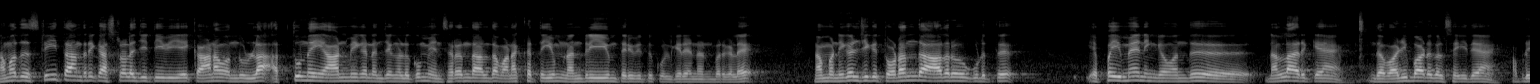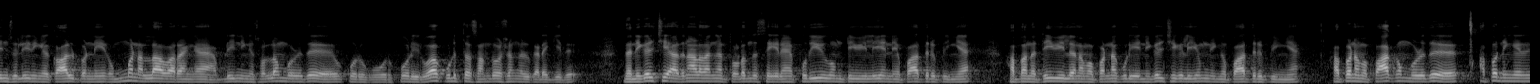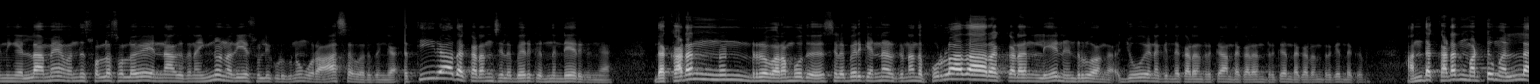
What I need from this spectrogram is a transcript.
நமது ஸ்ரீதாந்திரிக் அஸ்ட்ராலஜி டிவியை காண வந்துள்ள அத்துணை ஆன்மீக நெஞ்சங்களுக்கும் என் சிறந்தாழ்ந்த வணக்கத்தையும் நன்றியையும் தெரிவித்துக் கொள்கிறேன் நண்பர்களே. நம்ம நிகழ்ச்சிக்கு தொடர்ந்து ஆதரவு கொடுத்து எப்பயுமே நீங்கள் வந்து நல்லா இருக்கேன் இந்த வழிபாடுகள் செய்தேன் அப்படின்னு சொல்லி நீங்கள் கால் பண்ணி ரொம்ப நல்லா வரேங்க அப்படின்னு நீங்கள் சொல்லும் பொழுது ஒரு ஒரு கோடி ரூபா கொடுத்த சந்தோஷங்கள் கிடைக்கிது. இந்த நிகழ்ச்சி அதனால தாங்க தொடர்ந்து செய்கிறேன் புதியுகம் டிவிலையும் என்னை பார்த்துருப்பீங்க. அப்போ அந்த டிவியில் நம்ம பண்ணக்கூடிய நிகழ்ச்சிகளையும் நீங்கள் பார்த்துருப்பீங்க. அப்போ நம்ம பார்க்கும் பொழுது அப்போ நீங்கள் நீங்கள் எல்லாமே வந்து சொல்ல சொல்லவே என்ன ஆகுதுன்னா இன்னும் நிறைய சொல்லி கொடுக்கணும் ஒரு ஆசை வருதுங்க. தீராத கடன் சில பேருக்கு இருந்துகிட்டே இருக்குங்க. இந்த கடன்ன்ற வரும்போது சில பேருக்கு என்ன இருக்குன்னா அந்த பொருளாதார கடன்லேயே நின்றுவாங்க. ஜோ எனக்கு இந்த கடன் இருக்குது அந்த கடன் இருக்குது அந்த கடன் இருக்குது இந்த கடன் அந்த கடன் மட்டுமல்ல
